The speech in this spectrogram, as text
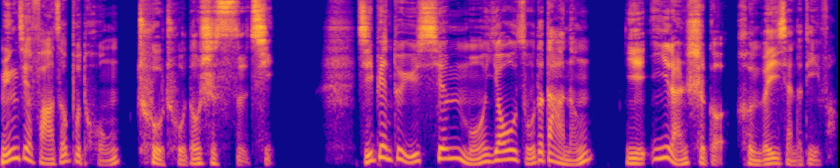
冥界法则不同，处处都是死气，即便对于仙魔妖族的大能，也依然是个很危险的地方。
